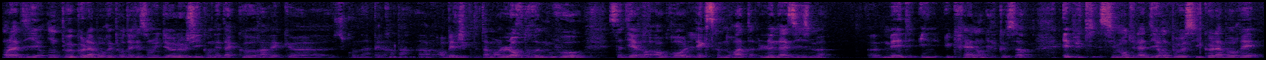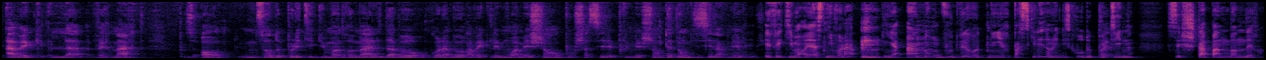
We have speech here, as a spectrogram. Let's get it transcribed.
On l'a dit, on peut collaborer pour des raisons idéologiques. On est d'accord avec euh, ce qu'on appellera euh, en Belgique notamment l'ordre nouveau, c'est-à-dire en gros l'extrême droite, le nazisme euh, made in Ukraine en quelque sorte. Et puis Simon, tu l'as dit, on peut aussi collaborer avec la Wehrmacht en une sorte de politique du moindre mal. D'abord, on collabore avec les moins méchants pour chasser les plus méchants, est donc ici l'armée rouge. Effectivement. Et à ce niveau-là, il y a un nom que vous devez retenir parce qu'il est dans les discours de Poutine. C'est Stepan Bandera.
